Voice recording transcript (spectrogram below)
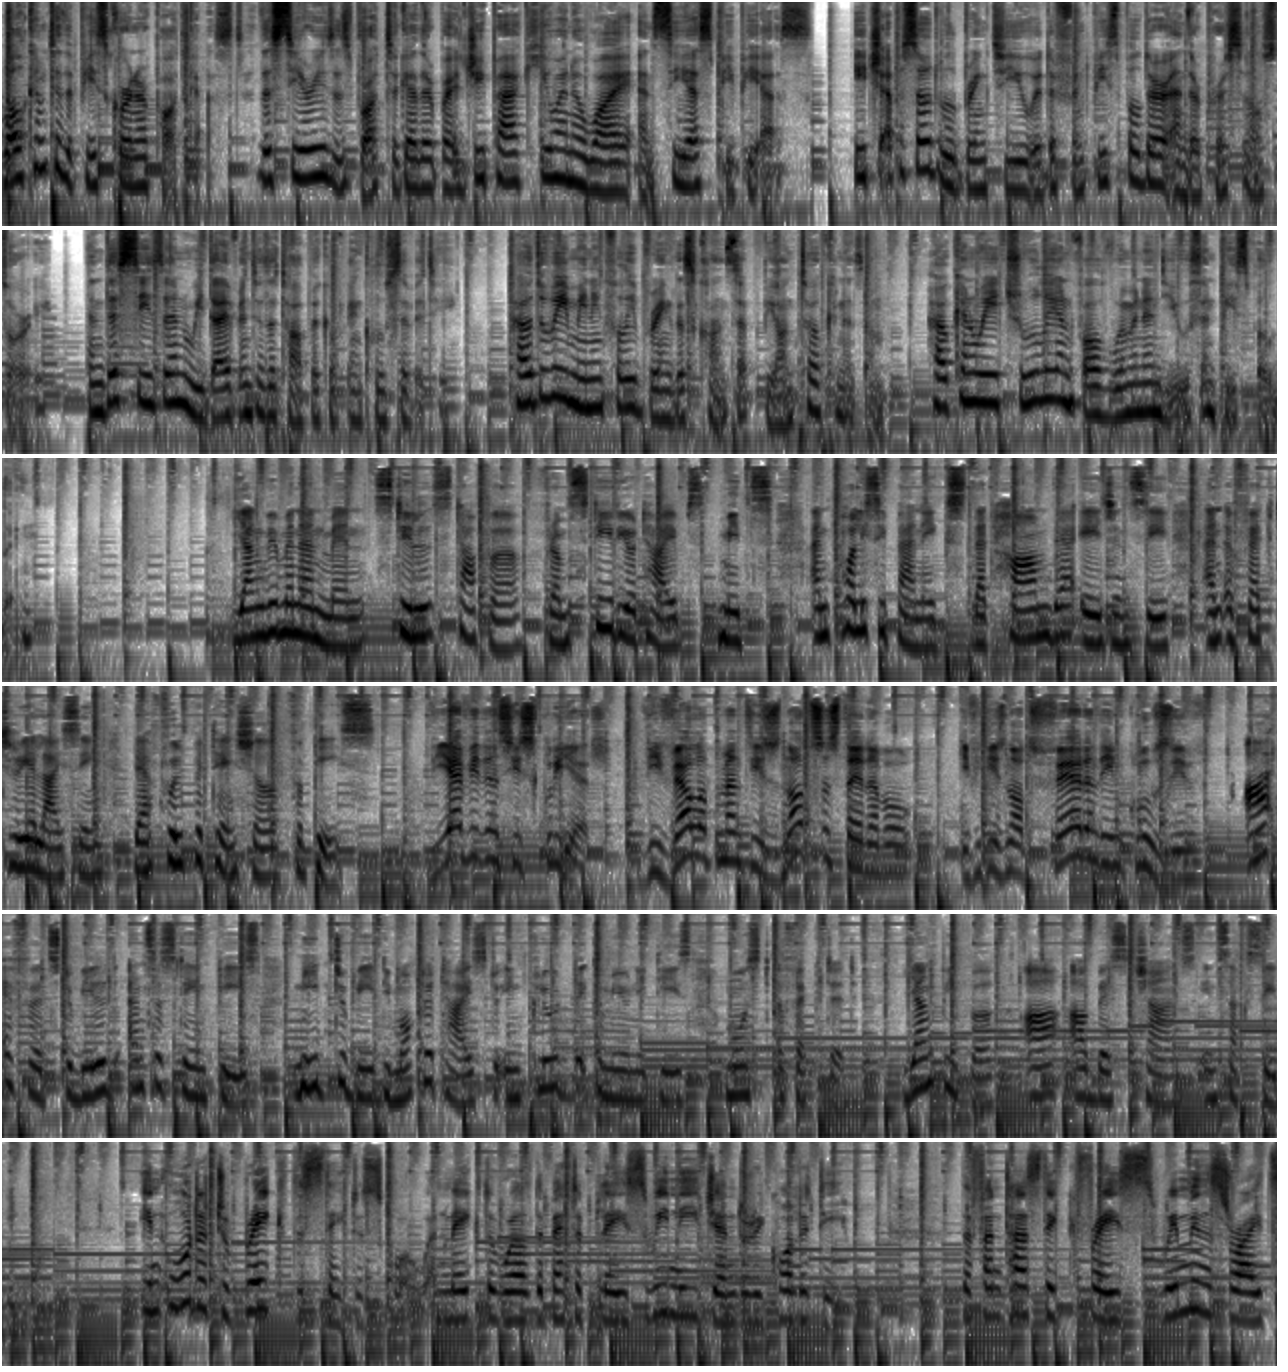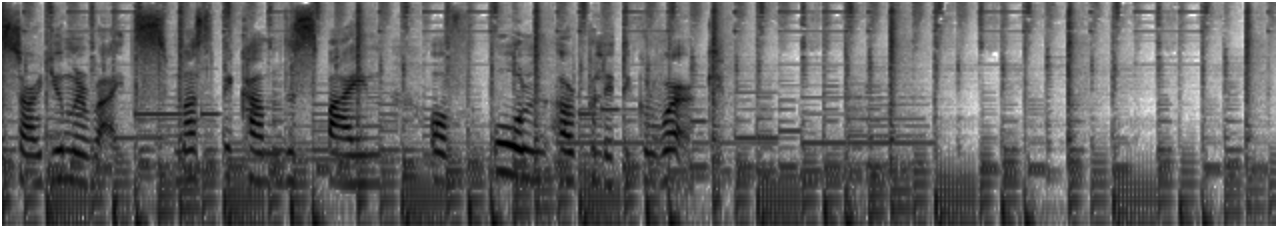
Welcome to the Peace Corner podcast. This series is brought together by GPAC, UNOY, and CSPPS. Each episode will bring to you a different peace builder and their personal story. In this season, we dive into the topic of inclusivity. How do we meaningfully bring this concept beyond tokenism? How can we truly involve women and youth in peace building? Young women and men still suffer from stereotypes, myths, and policy panics that harm their agency and affect realizing their full potential for peace. The evidence is clear. Development is not sustainable if it is not fair and inclusive. Our efforts to build and sustain peace need to be democratized to include the communities most affected. Young people are our best chance in succeeding. In order to break the status quo and make the world a better place, we need gender equality. The fantastic phrase, women's rights are human rights, must become the spine of all our political work.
